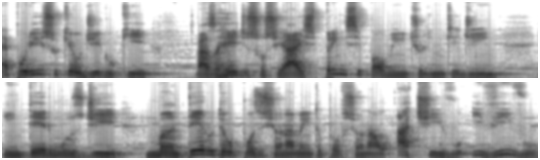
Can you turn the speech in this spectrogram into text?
É por isso que eu digo que as redes sociais, principalmente o LinkedIn, em termos de manter o teu posicionamento profissional ativo e vivo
